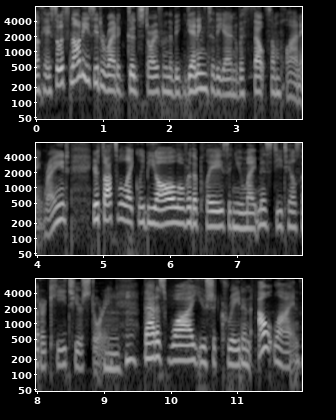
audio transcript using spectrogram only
Okay, so it's not easy to write a good story from the beginning to the end without some planning, right? Your thoughts will likely be all over the place and you might miss details that are key to your story. Mm -hmm. That is why you should create an outline.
